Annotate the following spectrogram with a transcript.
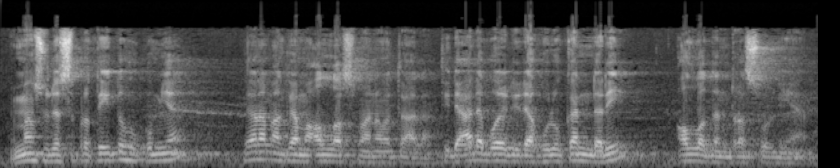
Memang sudah seperti itu hukumnya dalam agama Allah Subhanahu wa taala. Tidak ada boleh didahulukan dari Allah dan Rasulnya.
